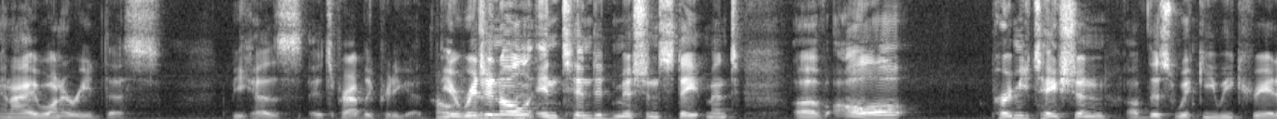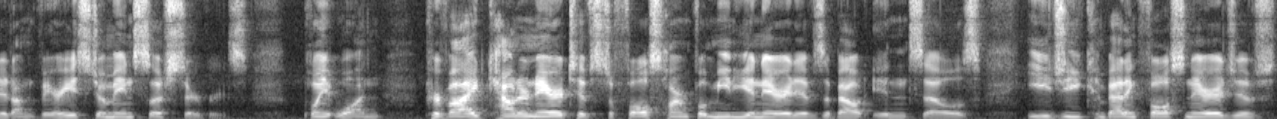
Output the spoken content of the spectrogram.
and I want to read this because it's probably pretty good. Oh, the original please. intended mission statement of all permutation of this wiki we created on various domain slash servers. Point one: provide counter narratives to false, harmful media narratives about incels, e.g., combating false narratives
